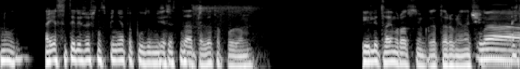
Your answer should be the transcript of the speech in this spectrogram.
Ну, а если ты лежишь на спине, то пузом, Если естественно. да, тогда то пузом. Или твоим родственникам, которые у меня начали. А, о,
